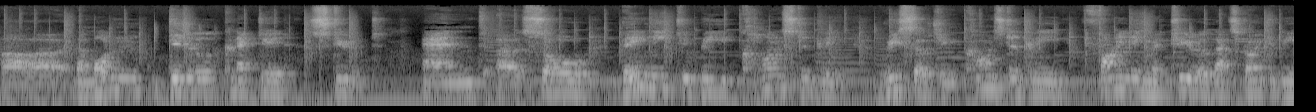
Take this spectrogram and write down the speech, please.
uh, the modern digital connected student and uh, so they need to be constantly researching constantly finding material that's going to be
